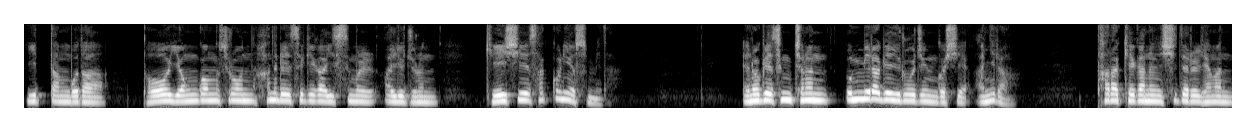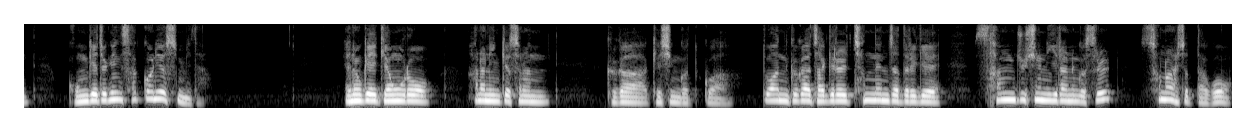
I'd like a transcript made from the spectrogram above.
이 땅보다 더 영광스러운 하늘의 세계가 있음을 알려주는 계시의 사건이었습니다. 에녹의 승천은 은밀하게 이루어진 것이 아니라 타락해가는 시대를 향한 공개적인 사건이었습니다. 에녹의 경우로 하나님께서는 그가 계신 것과 또한 그가 자기를 찾는 자들에게 상 주시는 일하는 것을 선언하셨다고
